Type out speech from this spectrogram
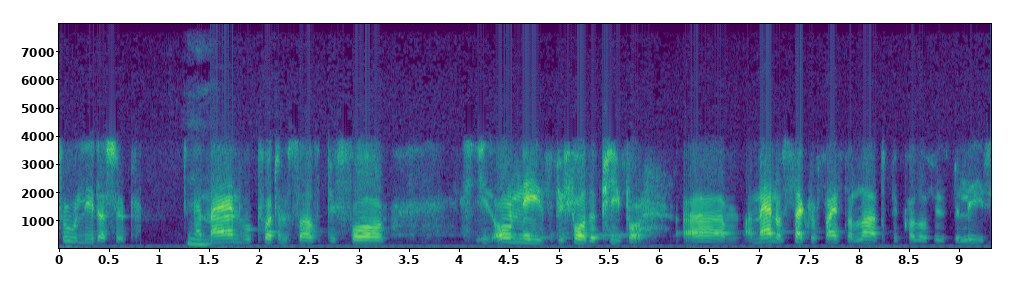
true leadership mm. a man who put himself before his own needs, before the people, um, a man who sacrificed a lot because of his beliefs,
